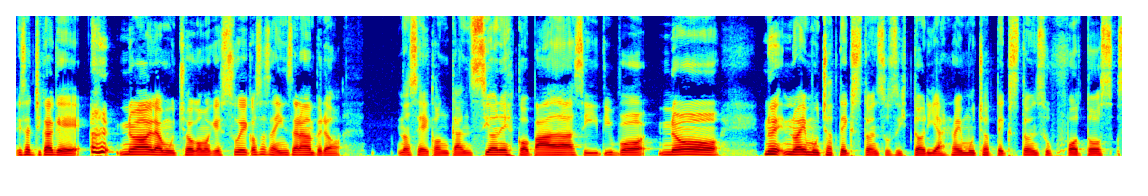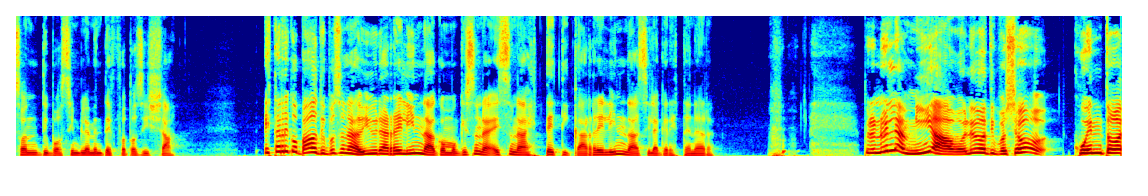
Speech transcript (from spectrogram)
esa chica que no habla mucho, como que sube cosas a Instagram, pero no sé, con canciones copadas y tipo, no, no, hay mucho texto en sus historias, no hay mucho texto en sus fotos, son tipo simplemente fotos y ya. Está recopado, tipo, es una vibra re linda, como que es una, es una estética re linda si la querés tener. Pero no es la mía, boludo, tipo, yo cuento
